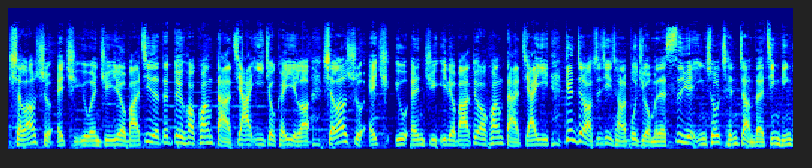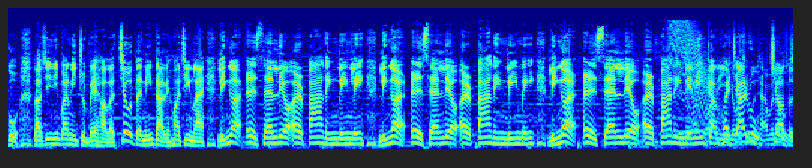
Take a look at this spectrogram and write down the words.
小老鼠 H U N G 一六八，记得在对话框打加一就可以了。小老鼠 H U N G 一六八对话框打加一，跟着老师进场来布局我们的四月营收成长的精品股。老师已经帮你准备好了，就等您打电话进来零二二三六二八零零零零二二三六二八零零零零二二三六二八零零零，赶快加入，就手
